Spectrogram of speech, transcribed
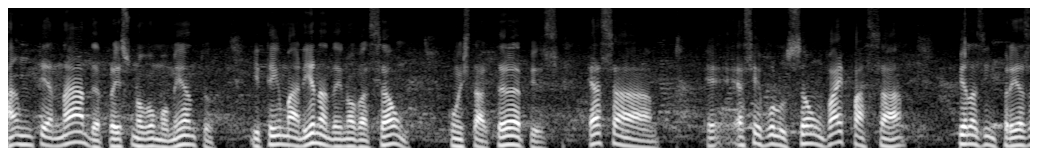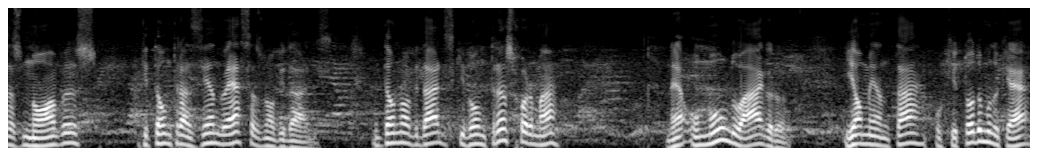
antenada para esse novo momento e tem uma arena da inovação com startups. Essa, é, essa evolução vai passar pelas empresas novas que estão trazendo essas novidades. Então, novidades que vão transformar né, o mundo agro e aumentar o que todo mundo quer,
